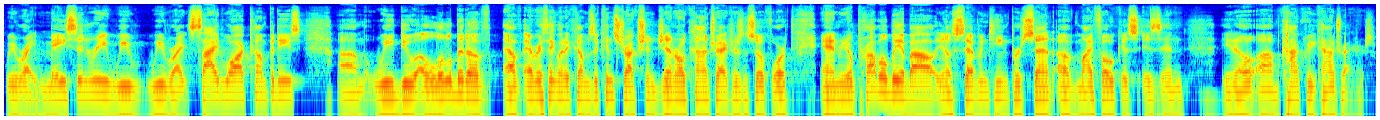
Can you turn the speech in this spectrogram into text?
we write masonry, we, we write sidewalk companies. Um, we do a little bit of, of everything when it comes to construction, general contractors and so forth. And you know, probably about you know 17% of my focus is in you know um, concrete contractors.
